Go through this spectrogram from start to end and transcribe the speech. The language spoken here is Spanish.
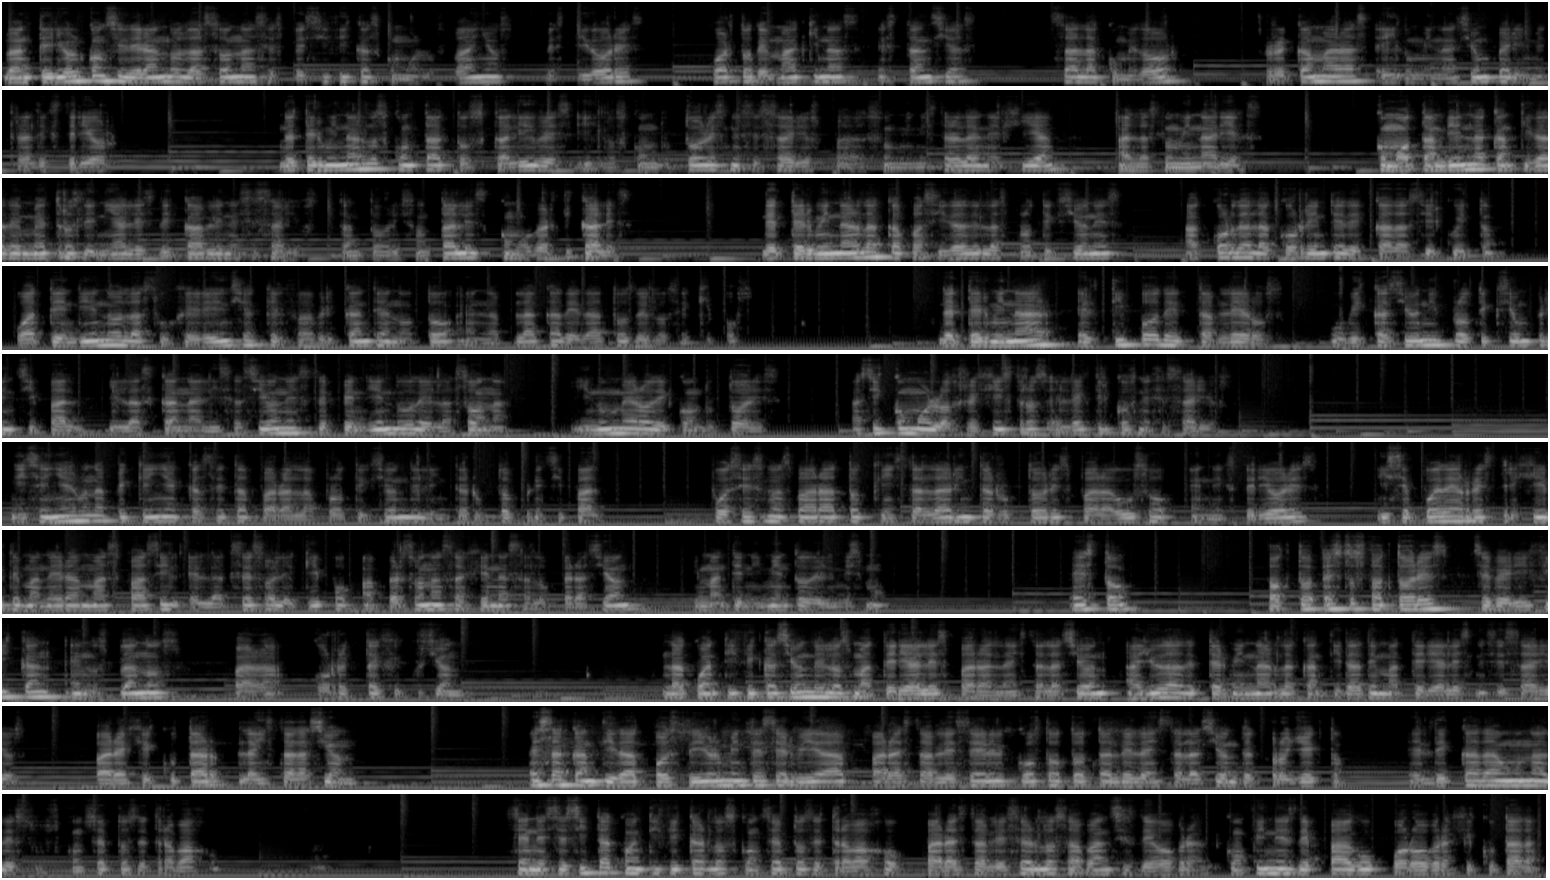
lo anterior considerando las zonas específicas como los baños, vestidores, cuarto de máquinas, estancias, sala comedor, recámaras e iluminación perimetral exterior. Determinar los contactos, calibres y los conductores necesarios para suministrar la energía a las luminarias, como también la cantidad de metros lineales de cable necesarios, tanto horizontales como verticales. Determinar la capacidad de las protecciones acorde a la corriente de cada circuito o atendiendo la sugerencia que el fabricante anotó en la placa de datos de los equipos. Determinar el tipo de tableros, ubicación y protección principal y las canalizaciones dependiendo de la zona y número de conductores, así como los registros eléctricos necesarios. Diseñar una pequeña caseta para la protección del interruptor principal pues es más barato que instalar interruptores para uso en exteriores y se puede restringir de manera más fácil el acceso al equipo a personas ajenas a la operación y mantenimiento del mismo. Esto, estos factores se verifican en los planos para correcta ejecución. La cuantificación de los materiales para la instalación ayuda a determinar la cantidad de materiales necesarios para ejecutar la instalación. Esa cantidad posteriormente servirá para establecer el costo total de la instalación del proyecto, el de cada uno de sus conceptos de trabajo. Se necesita cuantificar los conceptos de trabajo para establecer los avances de obra con fines de pago por obra ejecutada.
